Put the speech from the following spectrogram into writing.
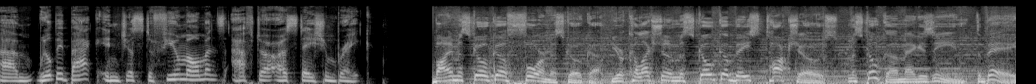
um, we'll be back in just a few moments after our station break. By Muskoka for Muskoka, your collection of Muskoka based talk shows. Muskoka Magazine, The Bay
